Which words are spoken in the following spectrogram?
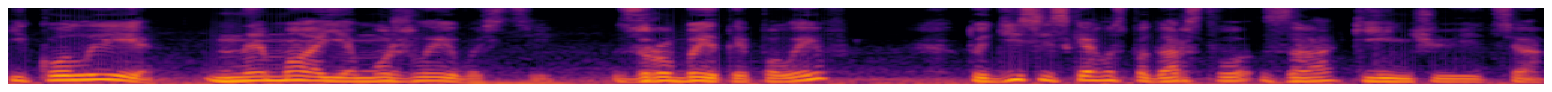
і коли немає можливості зробити полив, тоді сільське господарство закінчується.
